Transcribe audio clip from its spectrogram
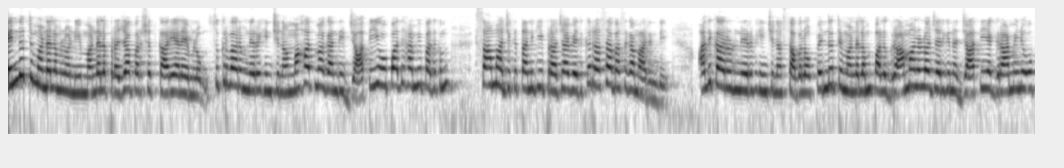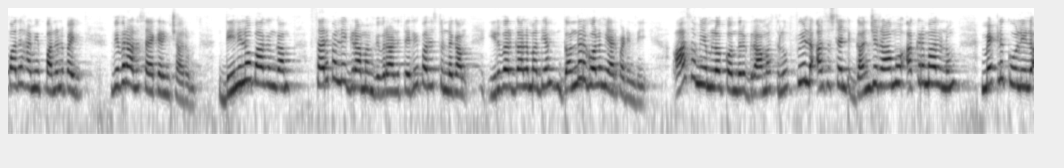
పెందుర్తి మండలంలోని మండల ప్రజా పరిషత్ కార్యాలయంలో శుక్రవారం నిర్వహించిన మహాత్మా గాంధీ జాతీయ ఉపాధి హామీ పథకం సామాజిక తనిఖీ ప్రజావేదిక రసాబసగా మారింది. అధికారులు నిర్వహించిన సభలో పెందుర్తి మండలం పలు గ్రామాలలో జరిగిన జాతీయ గ్రామీణ ఉపాధి హామీ పనులపై వివరాలు సేకరించారు. దీనిలో భాగంగా సరిపల్లి గ్రామం వివరాలు తెలియపరుస్తుండగా ఇరు వర్గాల మధ్య గందరగోళం ఏర్పడింది. ఆ సమయంలో కొందరు గ్రామస్తులు ఫీల్డ్ అసిస్టెంట్ గంజరాము అక్రమాలను మెట్ల కూలీలు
